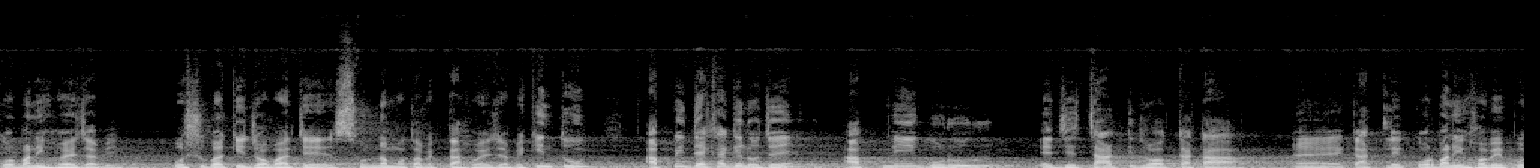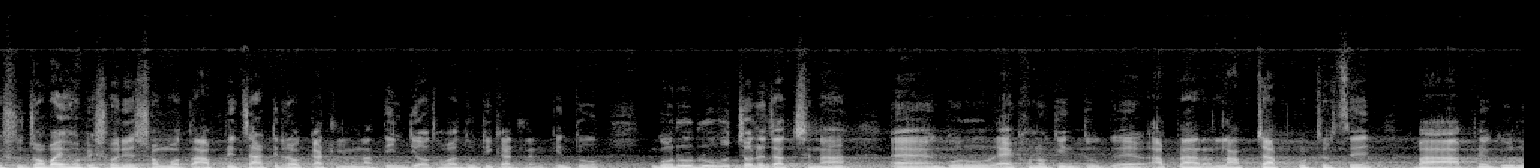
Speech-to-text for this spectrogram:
কোরবানি হয়ে যাবে। পশু পাখি জবা যে শূন্য মোতাবেক তা হয়ে যাবে। কিন্তু আপনি দেখা গেল যে আপনি গরুর যে চারটি রগ কাটা কাটলে কোরবানি হবে, পশু জবাই হবে শরীর সম্মত আপনি চারটি রগ কাটলেন না, তিনটি অথবা দুটি কাটলেন। কিন্তু গরুর রুহু চলে যাচ্ছে না গরুর এখনও কিন্তু আপনার লাভ চাপ করতেছে বা আপনি গরু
